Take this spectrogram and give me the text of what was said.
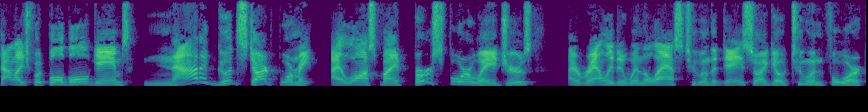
College football bowl games, not a good start for me. I lost my first four wagers. I rallied to win the last two on the day, so I go two and four,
